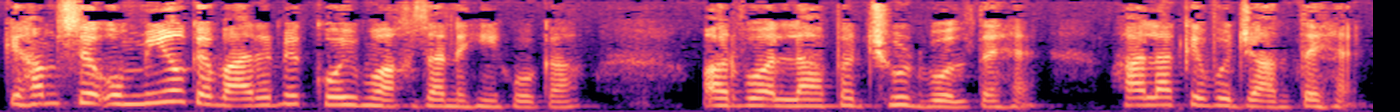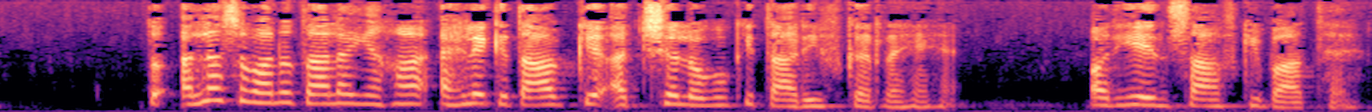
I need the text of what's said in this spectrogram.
کہ ہم سے امیوں کے بارے میں کوئی مواخذہ نہیں ہوگا، اور وہ اللہ پر جھوٹ بولتے ہیں، حالانکہ وہ جانتے ہیں۔ تو اللہ سبحانہ تعالیٰ یہاں اہل کتاب کے اچھے لوگوں کی تعریف کر رہے ہیں۔ اور یہ انصاف کی بات ہے۔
